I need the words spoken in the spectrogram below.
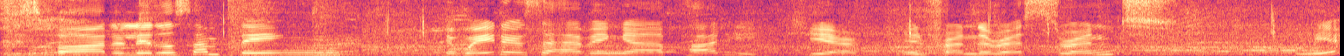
Just bought a little something. The waiters are having a party here in front of the restaurant. Yeah.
